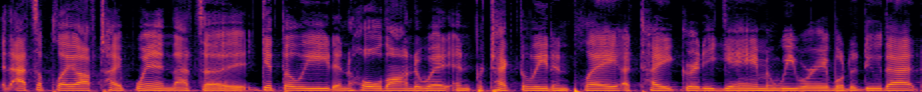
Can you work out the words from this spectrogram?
that's a playoff type win. That's a get the lead and hold on to it and protect the lead and play a tight, gritty game. And we were able to do that.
